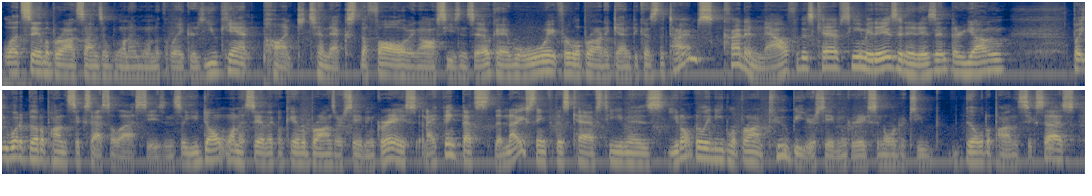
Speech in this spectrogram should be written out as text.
let's say LeBron signs a one on one with the Lakers. You can't punt to next the following offseason say, okay, well, we'll wait for LeBron again because the time's kind of now for this Cavs team. It is and it isn't. They're young, but you want to build upon the success of last season. So you don't want to say, like, okay, LeBron's our saving grace. And I think that's the nice thing for this Cavs team is you don't really need LeBron to be your saving grace in order to build upon the success.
